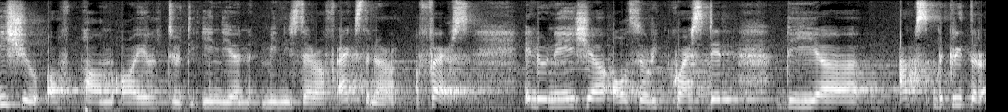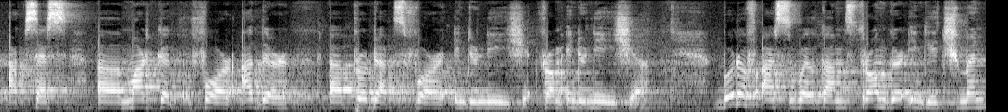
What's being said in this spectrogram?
issue of palm oil to the Indian Minister of External Affairs. Indonesia also requested the, uh, the greater access uh, market for other uh, products for Indonesia, from Indonesia. Both of us welcome stronger engagement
